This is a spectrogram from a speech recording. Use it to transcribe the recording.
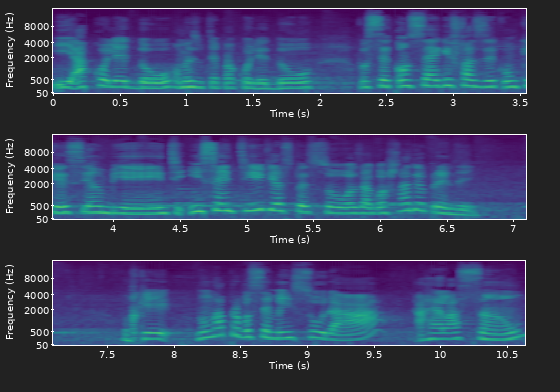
e acolhedor, ao mesmo tempo acolhedor, você consegue fazer com que esse ambiente incentive as pessoas a gostar de aprender. Porque não dá para você mensurar a relação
